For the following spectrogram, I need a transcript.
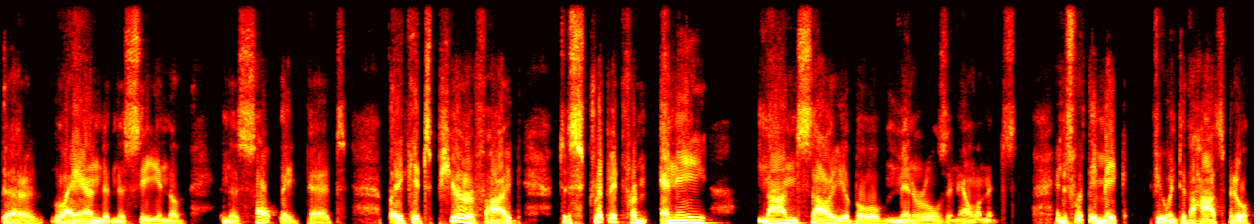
the land and the sea and the and the salt lake beds, but it gets purified to strip it from any non-soluble minerals and elements. And it's what they make if you went to the hospital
